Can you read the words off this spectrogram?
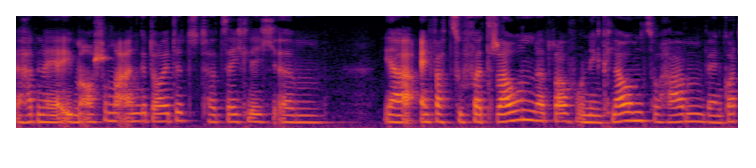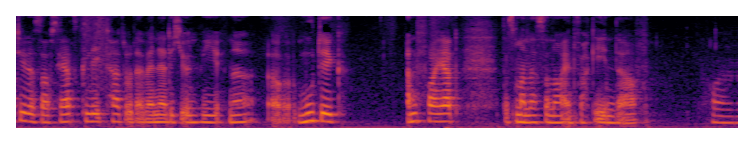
mhm. hatten wir ja eben auch schon mal angedeutet, tatsächlich ähm, ja einfach zu vertrauen darauf und den Glauben zu haben, wenn Gott dir das aufs Herz gelegt hat oder wenn er dich irgendwie ne, äh, mutig anfeuert, dass man das dann auch einfach gehen darf. Voll.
